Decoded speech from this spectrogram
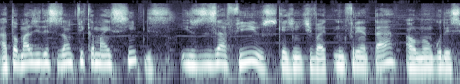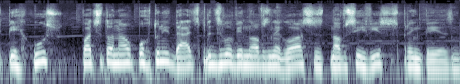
a tomada de decisão fica mais simples e os desafios que a gente vai enfrentar ao longo desse percurso pode se tornar oportunidades para desenvolver novos negócios, novos serviços para a empresa.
